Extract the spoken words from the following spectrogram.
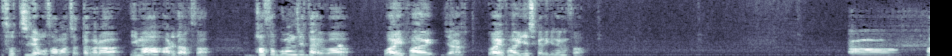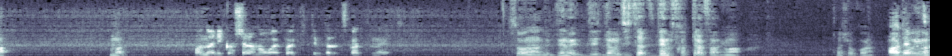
そっちで収まっちゃったから、今、あれださ、パソコン自体は、Wi-Fi じゃなくて、Wi-Fi でしかできないのさ。ああ。まあ、まあ、何かしらの Wi-Fi 切ってみたら使ってないやそうなんで、全部、ででも実は全部使ってるさ、今。どうしようかな。あ、つ。でも今、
